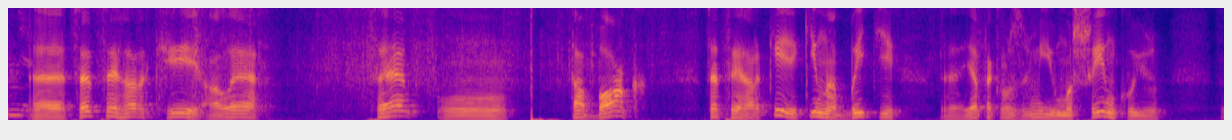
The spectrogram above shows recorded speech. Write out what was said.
Е, Це цигарки, але це табак. Це цигарки, які набиті, е, я так розумію, машинкою е,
